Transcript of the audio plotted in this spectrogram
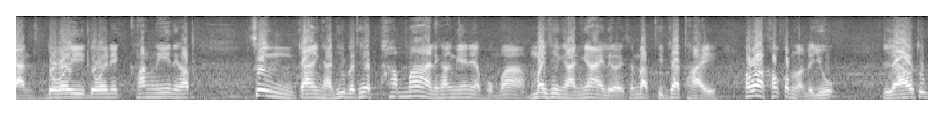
กัน โดยโดยในครั้งนี้นะครับ ซึ่งการแข่งขันที่ประเทศพม่าในครั้งนี้เนี่ยผมว่าไม่ใช่งานง่ายเลยสำหรับทีมชาติไทย เพราะว่าเขากำหนดอายุ แล้วทุก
